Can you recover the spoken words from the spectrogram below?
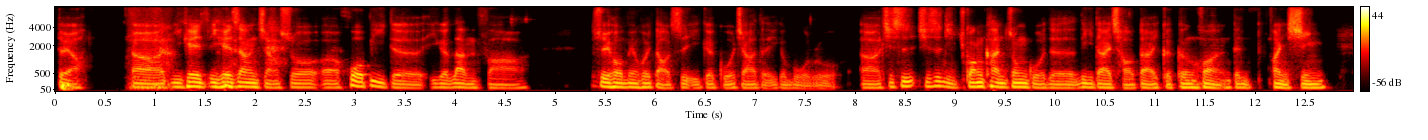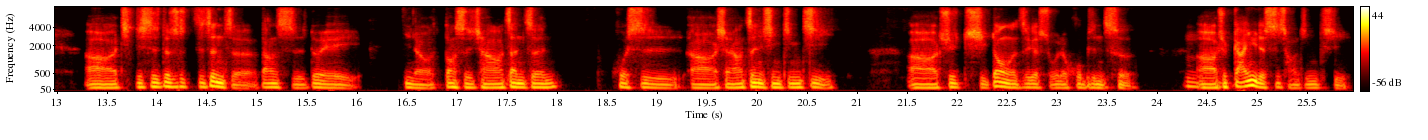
对啊，呃，你可以你可以这样讲说，呃，货币的一个滥发，最后面会导致一个国家的一个没落。呃，其实其实你光看中国的历代朝代一个更换跟换新，啊、其实都是执政者当时对，you know，当时想要战争，或是啊、想要振兴经济，啊、去启动了这个所谓的货币政策。嗯啊、去干预的市场经济。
